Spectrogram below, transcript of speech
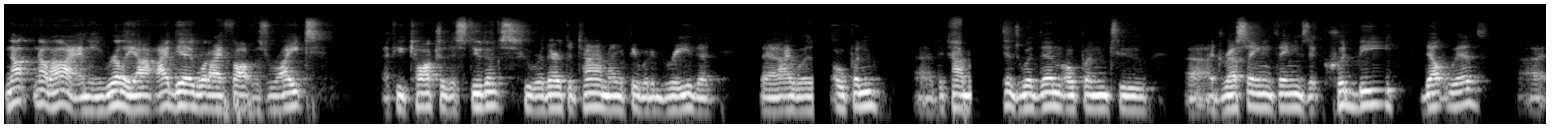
Not, not I. I mean, really, I, I did what I thought was right. If you talk to the students who were there at the time, I think they would agree that that I was open uh, to conversations with them, open to uh, addressing things that could be dealt with uh,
